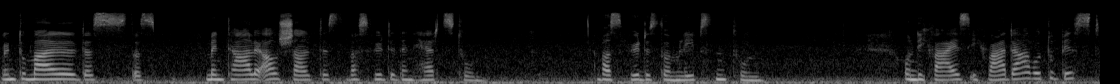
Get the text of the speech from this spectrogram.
wenn du mal das, das Mentale ausschaltest, was würde dein Herz tun? Was würdest du am liebsten tun? Und ich weiß, ich war da, wo du bist,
